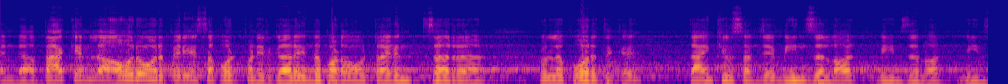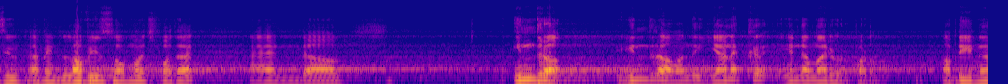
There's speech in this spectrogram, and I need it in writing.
and back எண்டில் அவரும் ஒரு பெரிய சப்போர்ட் பண்ணியிருக்காரு இந்த படம் ட்ரைடன் சார் உள்ள போகிறதுக்கு thank you Sanjay. Means a lot means a lot means you I mean love you so much for that and Indira Indira வந்து எனக்கு என்ன மாதிரி ஒரு படம் அப்படின்னு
